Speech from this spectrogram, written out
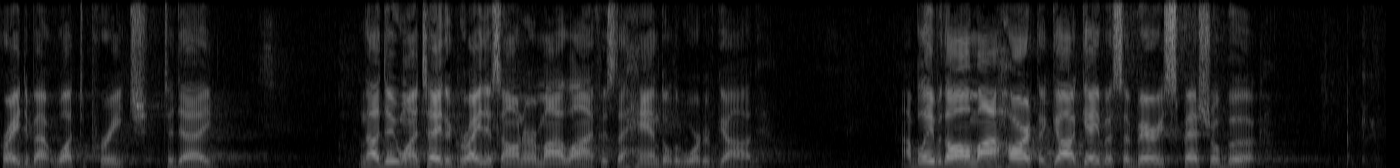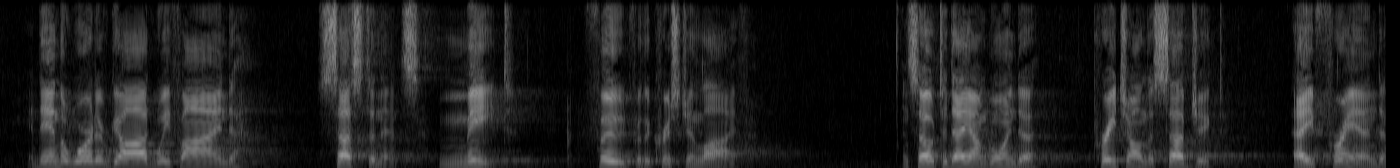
prayed about what to preach today. And I do want to tell you the greatest honor of my life is to handle the Word of God. I believe with all my heart that God gave us a very special book. And in the Word of God, we find sustenance, meat, food for the Christian life. And so today I'm going to preach on the subject a friend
